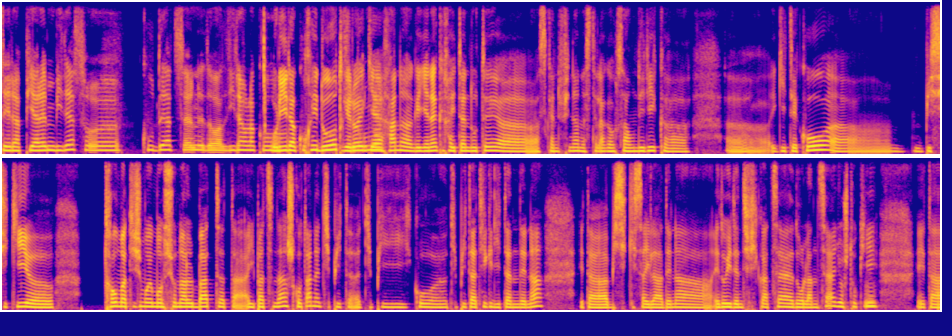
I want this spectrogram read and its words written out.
terapiaren bidez, uh, kudeatzen edo aldira olako... Hori irakurri dut, gero egia ezan, gehienek jaiten dute, uh, azken finan ez dela gauza hundirik uh, uh, egiteko, uh, biziki uh, traumatismo emozional bat eta aipatzen da, askotan, eh, tipit, tipiko, tipitatik diten dena, eta biziki zaila dena edo identifikatzea edo lantzea jostuki, mm. eta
